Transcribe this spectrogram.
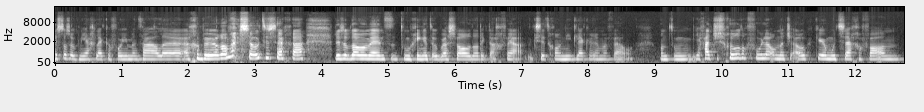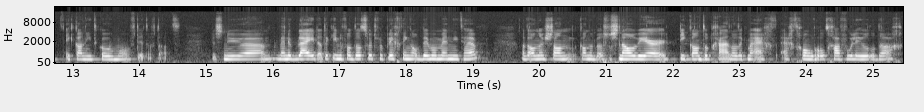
Dus dat is ook niet echt lekker voor je mentale eh, gebeuren, om zo te zeggen. Dus op dat moment, toen ging het ook best wel dat ik dacht van, ja, ik zit gewoon niet lekker in mijn vel. Want toen, je gaat je schuldig voelen omdat je elke keer moet zeggen van, ik kan niet komen of dit of dat. Dus nu uh, ben ik blij dat ik in ieder geval dat soort verplichtingen op dit moment niet heb. Want anders dan kan het best wel snel weer die kant op gaan dat ik me echt, echt gewoon rot ga voelen heel de dag.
